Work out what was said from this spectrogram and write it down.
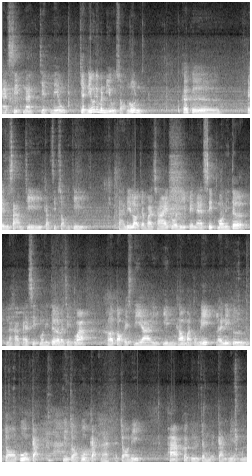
แอซิดนะ7นิ้ว 7 นิ้วนี่มันมีอยู่ 2 รุ่น ก็คือเป็น 3G กับ 12G แต่นี้เราจะมาใช้ตัวนี้เป็น Acid Monitor นะครับ Acid Monitor เราจะเห็นว่าเราต่อ SDI in เข้ามาตรงนี้ และนี่คือจอผู้กำกับนี่จอผู้กำกับนะแต่จอนี้ภาพก็คือจะเหมือนกันเนี่ยมือ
